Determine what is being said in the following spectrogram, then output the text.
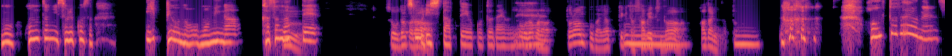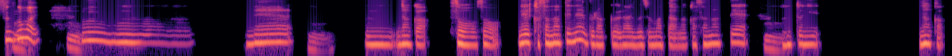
もう本当にそれこそ、一票の重みが重なってそう、だから、勝利したっていうことだよね。そう、だから、トランプがやってきた差別うがん、あだになったう。ん、本当だよね。すごい。うんう。ん、うん、うん。ねえ。うん。うん、なんか、そうそう。ね、重なってね、ブラックライブズマターが重なって、うん。本当に、なんか、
